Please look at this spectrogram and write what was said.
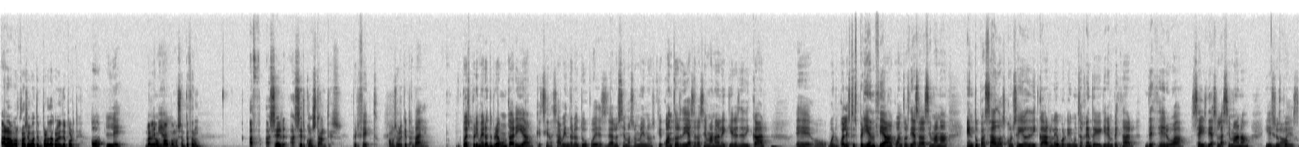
ahora vamos con la segunda temporada con el deporte. O le. ¿Vale? Va- vamos a empezar un- a, a ser, a ser constantes. Perfecto. Vamos a ver qué tal. Vale. Pues primero te preguntaría, que sabiéndolo tú, pues ya lo sé más o menos, que cuántos días a la semana le quieres dedicar, eh, o bueno, cuál es tu experiencia, cuántos días a la semana en tu pasado has conseguido dedicarle, porque hay mucha gente que quiere empezar de cero a seis días a la semana y eso No. pues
